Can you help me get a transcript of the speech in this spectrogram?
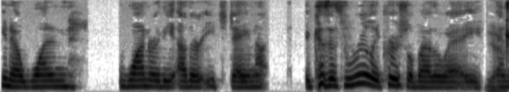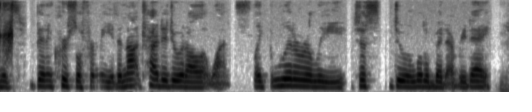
You know, one one or the other each day, not because it's really crucial, by the way, Yeah. and it's been crucial for me to not try to do it all at once. Like literally, just do a little bit every day. Yeah.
